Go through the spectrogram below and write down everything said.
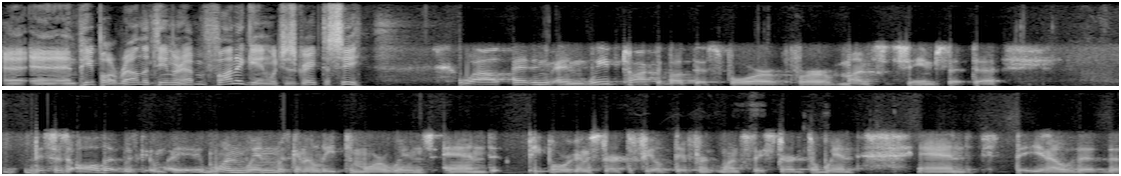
and, and people around the team are having fun again, which is great to see. Well, and, and we've talked about this for for months. It seems that uh, this is all that was one win was going to lead to more wins and people were going to start to feel different once they started to win. And the, you know the the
